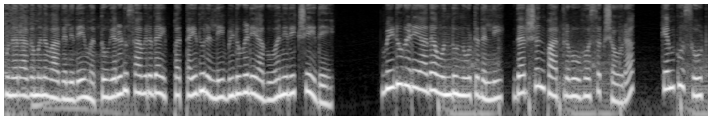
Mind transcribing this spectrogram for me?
ಪುನರಾಗಮನವಾಗಲಿದೆ ಮತ್ತು ಎರಡು ಸಾವಿರದ ಇಪ್ಪತ್ತೈದರಲ್ಲಿ ಬಿಡುಗಡೆಯಾಗುವ ನಿರೀಕ್ಷೆಯಿದೆ ಬಿಡುಗಡೆಯಾದ ಒಂದು ನೋಟದಲ್ಲಿ ದರ್ಶನ್ ಪಾತ್ರವು ಹೊಸ ಕ್ಷೌರ, ಕೆಂಪು ಸೂಟ್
